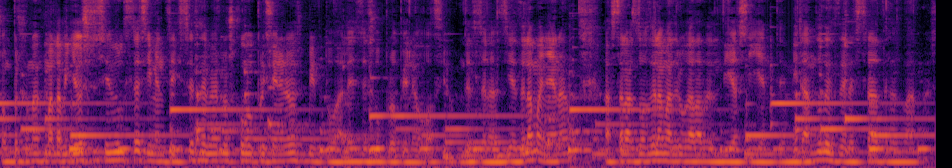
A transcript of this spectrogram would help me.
Son personas maravillosas y dulces y me entristece verlos como prisioneros virtuales de su propio negocio, desde las 10 de la mañana hasta las 2 de la madrugada del día siguiente, mirando desde el estrado de las barras.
